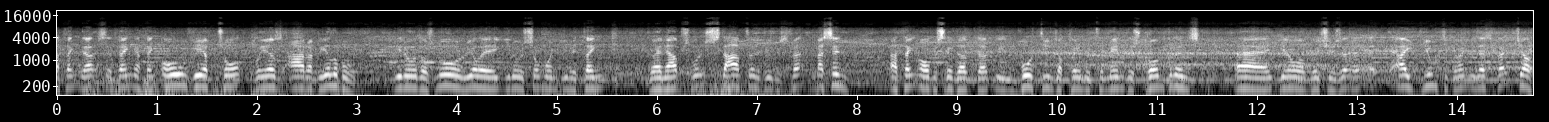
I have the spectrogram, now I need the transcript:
I think that's the thing. I think all their top players are available. You know, there's no really, you know, someone you would think an absolute starter if he was fit, missing. I think obviously that, that you know, both teams are playing with tremendous confidence, uh, you know, which is uh, uh ideal to come into this picture.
